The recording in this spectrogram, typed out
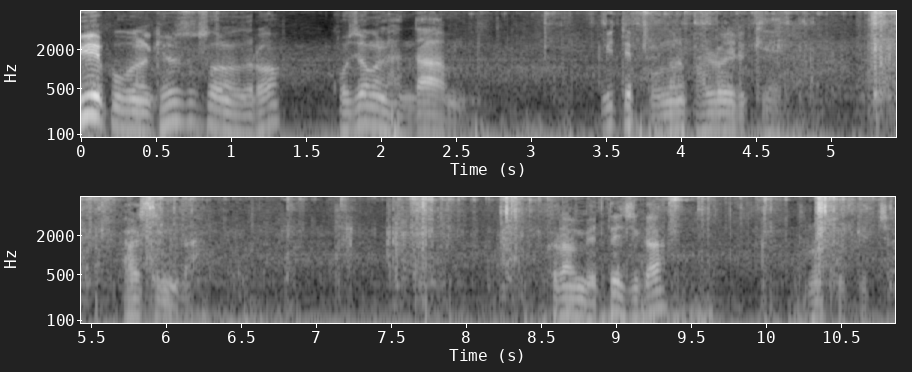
위에 부분을 결속선으로 고정을 한 다음 밑에 부분을 발로 이렇게 밟습니다. 그러면 멧돼지가 들어올 수 있겠죠.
